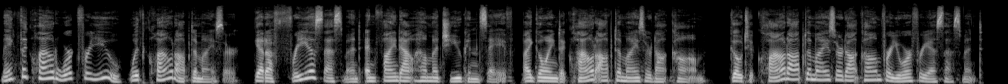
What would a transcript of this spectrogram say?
Make the cloud work for you with Cloud Optimizer. Get a free assessment and find out how much you can save by going to cloudoptimizer.com. Go to cloudoptimizer.com for your free assessment.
